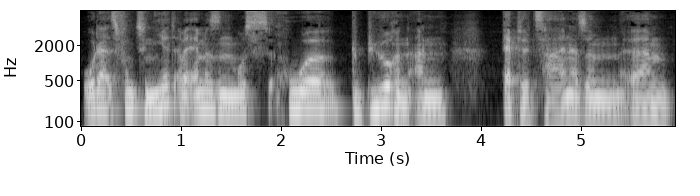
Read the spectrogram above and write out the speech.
oder es funktioniert, aber Amazon muss hohe Gebühren an Apple zahlen. Also ähm,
